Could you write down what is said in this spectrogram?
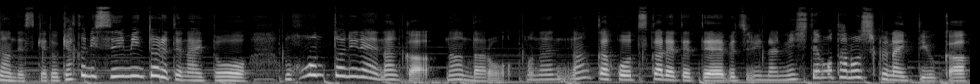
なんですけど逆に睡眠取れてないともう本当にねなんかなんだろう。もうななんかこう疲れてて別に何しても楽しくないっていうか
